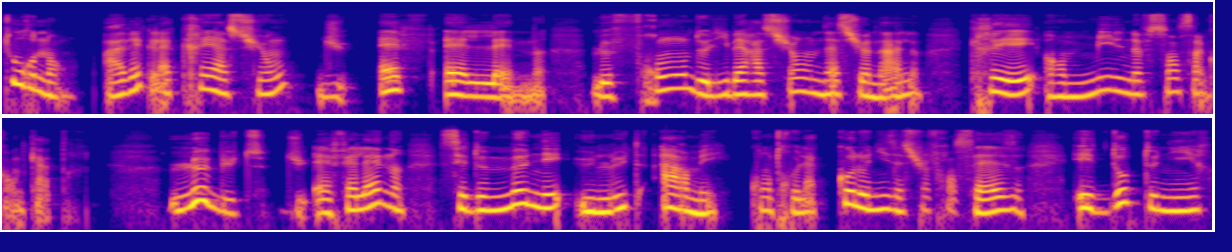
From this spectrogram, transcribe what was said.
tournant avec la création du FLN, le Front de libération nationale, créé en 1954. Le but du FLN, c'est de mener une lutte armée contre la colonisation française et d'obtenir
